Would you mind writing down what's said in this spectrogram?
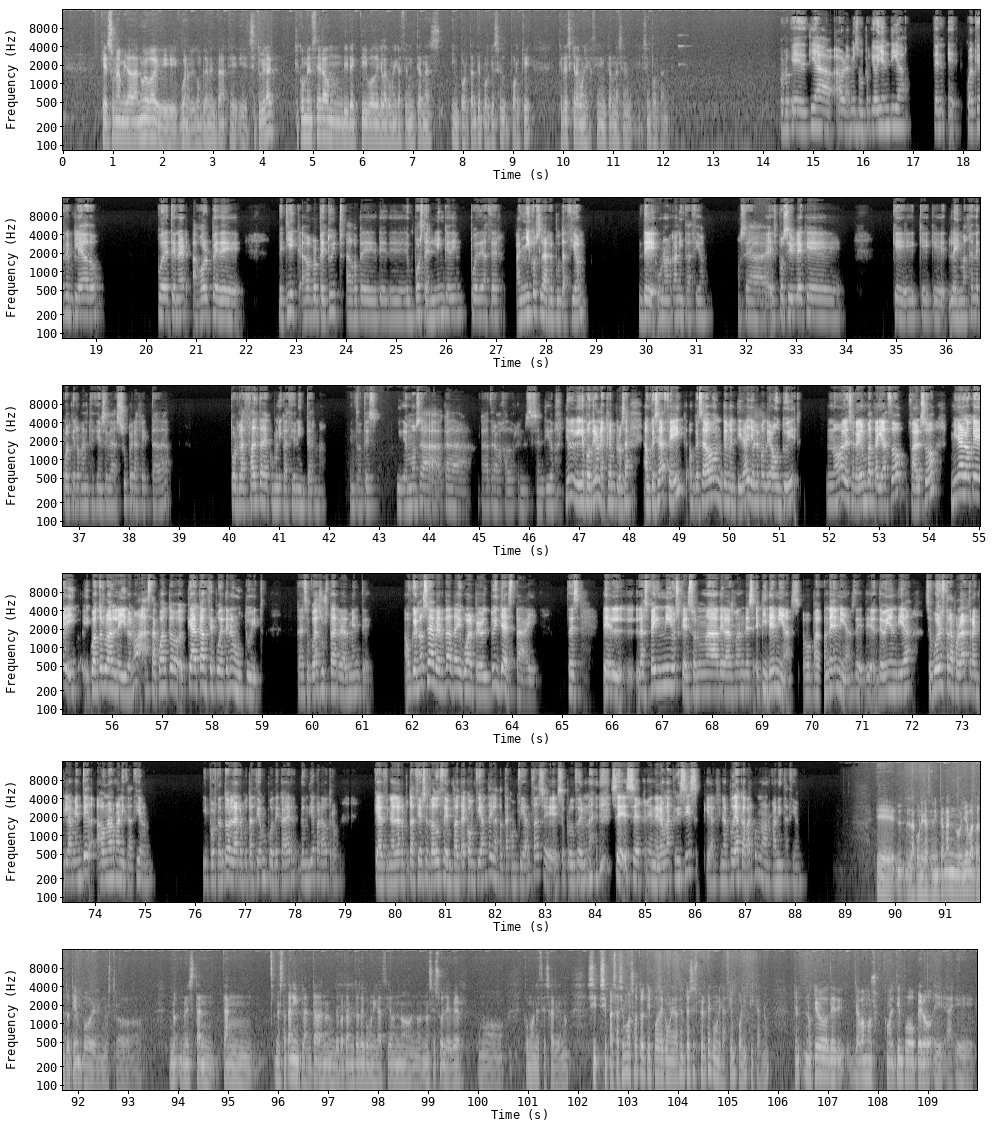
que es una mirada nueva y bueno, que complementa. Eh, eh, si tuviera que convencer a un directivo de que la comunicación interna es importante, ¿por qué, es el, por qué crees que la comunicación interna es, es importante? Por lo que decía ahora mismo, porque hoy en día eh, cualquier empleado puede tener a golpe de, de clic, a golpe de tweet, a golpe de, un post en LinkedIn, puede hacer añicos la reputación de una organización. O sea, es posible que, que, que, la imagen de cualquier organización se vea súper afectada por la falta de comunicación interna. Entonces, cuidemos a cada, cada trabajador en ese sentido. Yo le, pondría un ejemplo, o sea, aunque sea fake, aunque sea de mentira, yo le pondría un tweet ¿no? Le sacaría un pantallazo falso. Mira lo que. Y, cuántos lo han leído, ¿no? Hasta cuánto. qué alcance puede tener un tweet. O sea, se puede asustar realmente. Aunque no sea verdad, da igual, pero el tweet ya está ahí. Entonces, el, las fake news, que son una de las grandes epidemias o pandemias de, de hoy en día, se pueden extrapolar tranquilamente a una organización. Y por tanto, la reputación puede caer de un día para otro que al final la reputación se traduce en falta de confianza y la falta de confianza se, se produce una, se, se, genera una crisis que al final puede acabar con una organización. Eh, la comunicación interna no lleva tanto tiempo en nuestro no, no es tan, tan no está tan implantada ¿no? en departamentos de comunicación no, no, no se suele ver como, como necesaria ¿no? si, si pasásemos a otro tipo de comunicación tú eres experta en comunicación política ¿no? No quiero, ya vamos con el tiempo, pero eh, eh,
